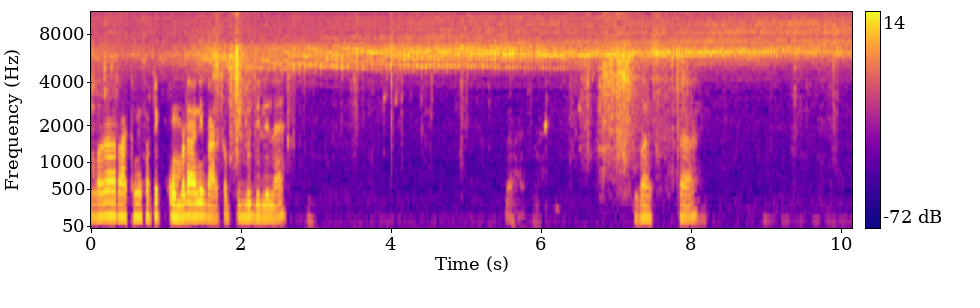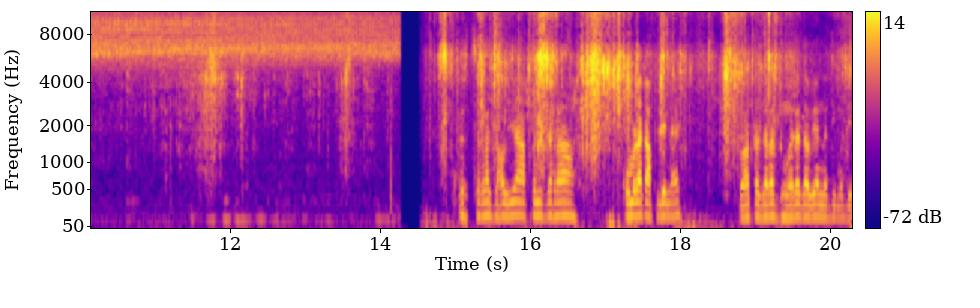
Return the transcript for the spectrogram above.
बघा राखण्यासाठी कोंबडा आणि बारकं पिल्लू दिलेलं आहे. बस तर चला जाऊया आपण जरा कोंबडा कापलेला आहे. तो आता जरा धुवायला जाऊया नदीमध्ये.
